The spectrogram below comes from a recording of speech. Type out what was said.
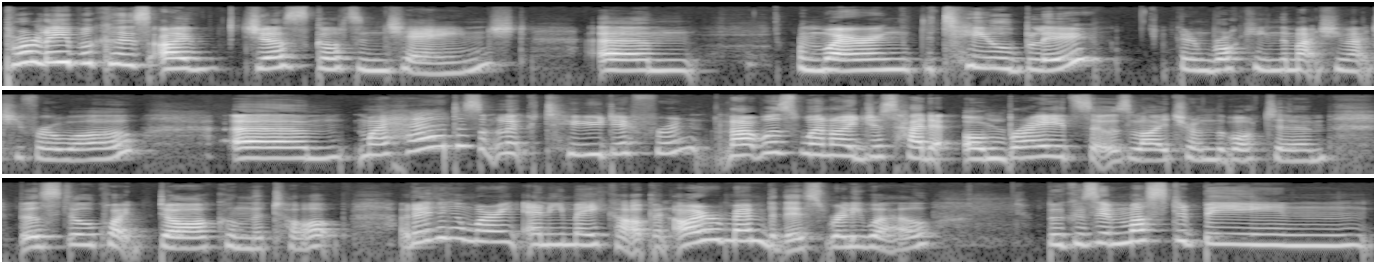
Probably because I've just gotten changed. Um, I'm wearing the teal blue. Been rocking the matchy matchy for a while. Um, my hair doesn't look too different. That was when I just had it ombre, so it was lighter on the bottom, but it was still quite dark on the top. I don't think I'm wearing any makeup, and I remember this really well because it must have been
